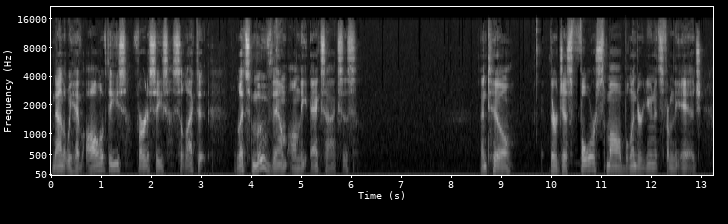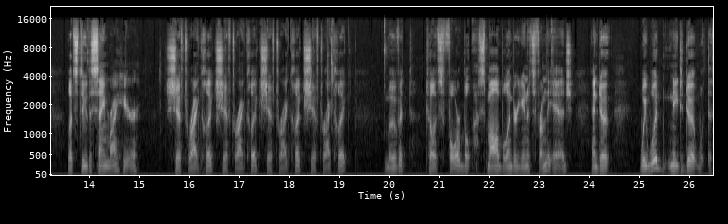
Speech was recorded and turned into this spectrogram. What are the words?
now that we have all of these vertices selected let's move them on the x-axis until they're just four small blender units from the edge. Let's do the same right here. Shift right click shift right click shift right click shift right click move it till it's four bl uh, small blender units from the edge and do it we would need to do it with the,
